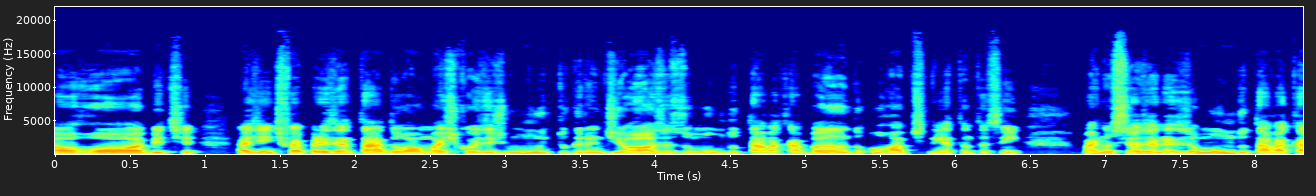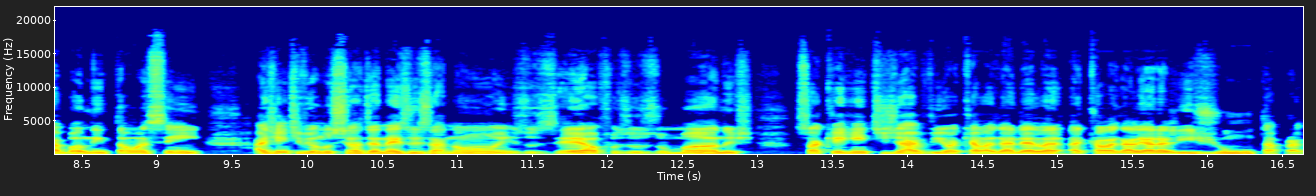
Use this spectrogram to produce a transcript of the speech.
ao Hobbit, a gente foi apresentado a umas coisas muito grandiosas, o mundo estava acabando. O Hobbit nem é tanto assim, mas no Senhor dos Anéis o mundo estava acabando, então assim, a gente viu no Senhor dos Anéis os anões, os elfos, os humanos, só que a gente já viu aquela galera, aquela galera ali junta para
